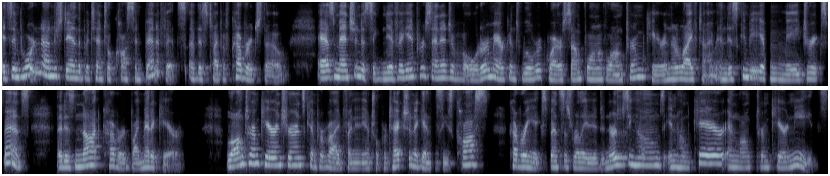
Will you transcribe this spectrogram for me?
It's important to understand the potential costs and benefits of this type of coverage, though. As mentioned, a significant percentage of older Americans will require some form of long term care in their lifetime, and this can be a major expense that is not covered by Medicare. Long term care insurance can provide financial protection against these costs, covering expenses related to nursing homes, in home care, and long term care needs.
